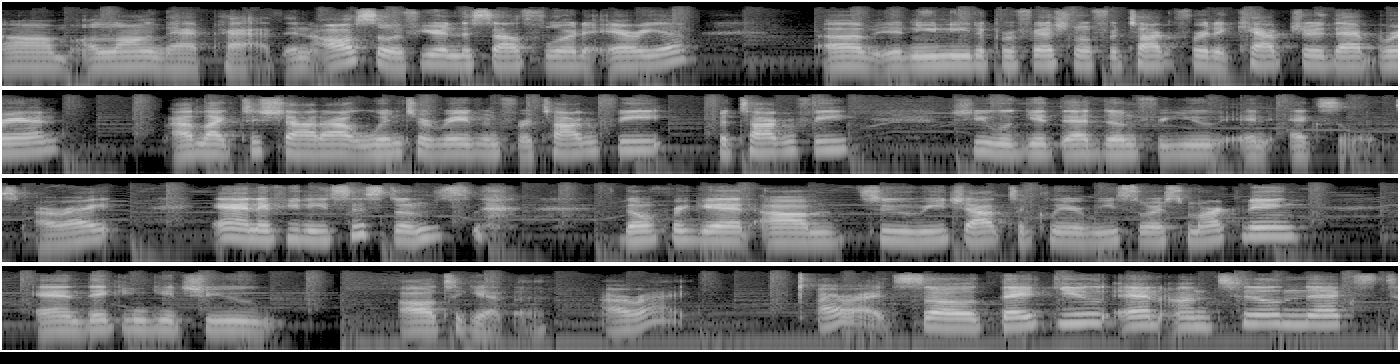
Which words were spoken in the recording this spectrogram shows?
um, along that path. And also, if you're in the South Florida area uh, and you need a professional photographer to capture that brand, I'd like to shout out Winter Raven Photography. Photography she will get that done for you in excellence. All right. And if you need systems, don't forget um, to reach out to Clear Resource Marketing and they can get you all together. All right. All right. So thank you. And until next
